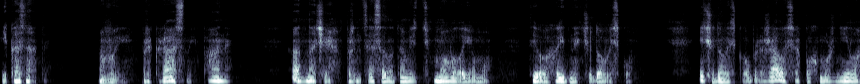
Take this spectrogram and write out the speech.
і казати Ви прекрасний, пане. Одначе принцеса натомість мовила йому Ти огидне чудовиську. І чудовисько ображалося, похмурніло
